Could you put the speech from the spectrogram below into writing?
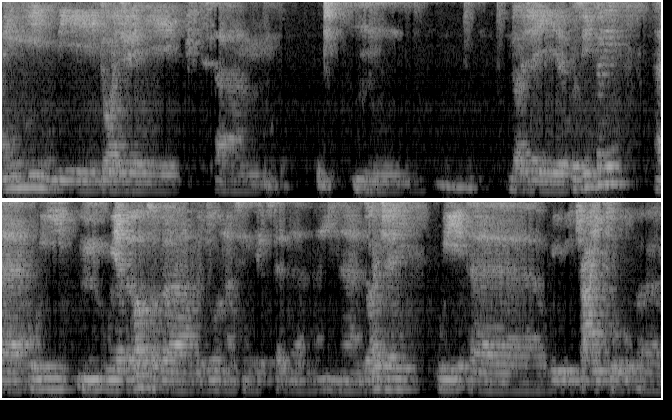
mainly in the DOAJ DOAJ repository. Uh, we, mm, we have a lot of uh, journals indexed uh, in uh, DOAJ. We, uh, we will try to um,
